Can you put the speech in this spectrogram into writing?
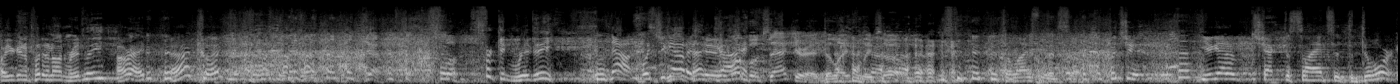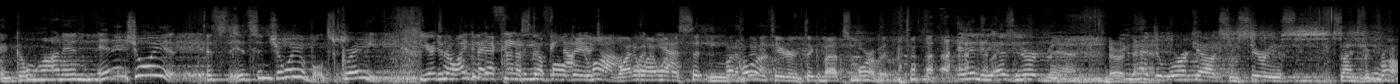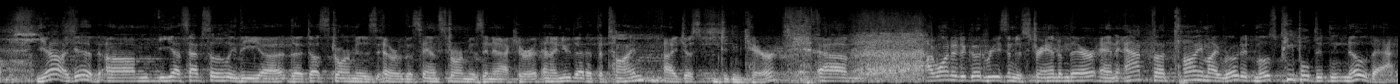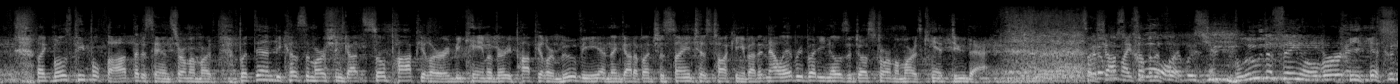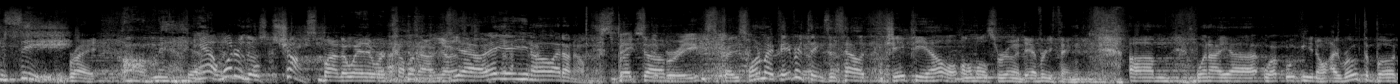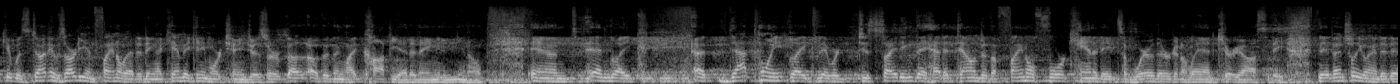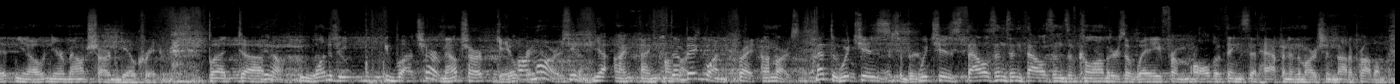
Oh, you're going to put it on Ridley? All right. Yeah, I could. Yeah, Freaking Ridley. Now, what you got to That do? guy. your book's accurate, delightfully so. Delightfully so. But you you got to check the science at the door and go on in and enjoy it. It's it's enjoyable. It's great. You're you know, I do that kind of stuff movie, all day long. job. Why do But I want yeah. to sit in But the hold movie on. theater and think about some more of it? Andy, as Nerd Man, Nerd you Man. had to work out some serious scientific problems. Yeah, I did. Um, yes, absolutely. The uh, the dust storm is or the sandstorm is inaccurate, and I knew that at the time. I just didn't care. Um, I wanted a good reason to strand him there, and at the time I wrote it, most people didn't know that. Like most people thought that a sandstorm on Mars, but then because The Martian got so popular and became a very popular movie, and then got a bunch of scientists talking about it, now everybody knows a dust storm on Mars can't do that. So I But it shot myself cool. in the foot. It was you blew the thing over and Yes. you couldn't see. right. Oh man. Yeah, what are those chunks, by the way, that were coming out? You know? Yeah, yeah, you know, I don't know. Space But, um, debris. One of my favorite things is how JPL almost ruined everything. Um, when I, uh, wh- you know, I wrote the book, it was done, it was already in final editing. I can't make any more changes, or uh, other than like copy editing, and you know, and and like at that point, like they were deciding they had it down to the final four candidates of where they're going to land Curiosity. They eventually landed it, you know, near Mount Sharp and Gale Crater. But um, You know, one of the Mount Sharp, Mount Sharp, Gale On Crater. Mars, you know. Yeah, I'm, I'm on The Mars. big one. right on Mars, Not the- which is that's a big one. which is thousands and thousands of kilometers away from all the things that happen in the Martian. Not a problem.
